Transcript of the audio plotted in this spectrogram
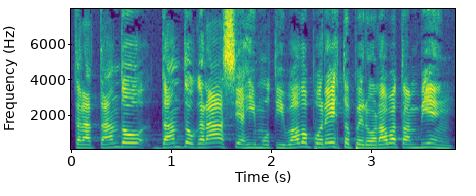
tratando, dando gracias y motivado por esto, pero oraba también,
